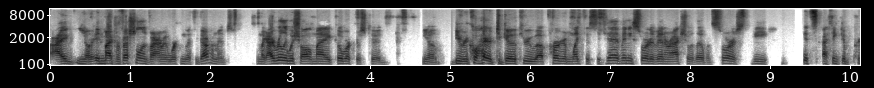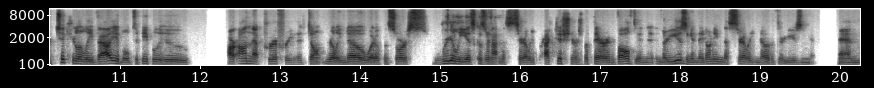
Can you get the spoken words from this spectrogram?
I, you know, in my professional environment, working with the government, like, I really wish all my coworkers could, you know, be required to go through a program like this. If you have any sort of interaction with open source, the, it's, I think, particularly valuable to people who are on that periphery that don't really know what open source really is because they're not necessarily practitioners, but they're involved in it and they're using it. And they don't even necessarily know that they're using it. And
